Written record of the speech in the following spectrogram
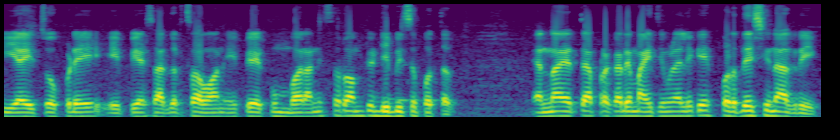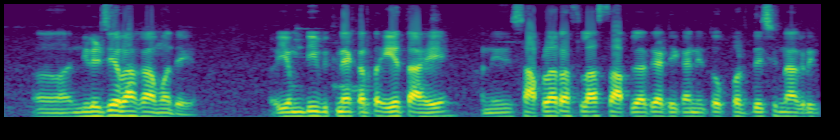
P I Chopde A P I Sagar Chavan A P I Kumbhar आणि सर्व आमचे डीबीचं पथक. यांना त्या प्रकारे माहिती मिळाली की परदेशी नागरिक निळजे भागामध्ये एम डी विकण्याकरता येत आहे आणि सापळा रचला असता आपल्या त्या ठिकाणी तो परदेशी नागरिक.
